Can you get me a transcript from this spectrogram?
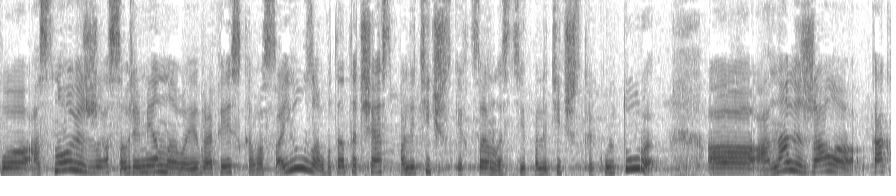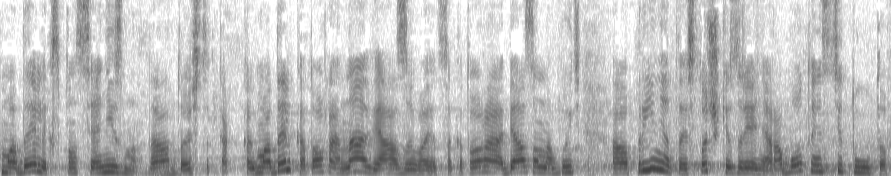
В основе же современного Европейского Союза вот эта часть политических ценностей и политической культуры, а, она лежала как модель экспансионизма, да, то есть как, модель, которая навязывается, которая обязана быть а, принятой с точки зрения работы институтов,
